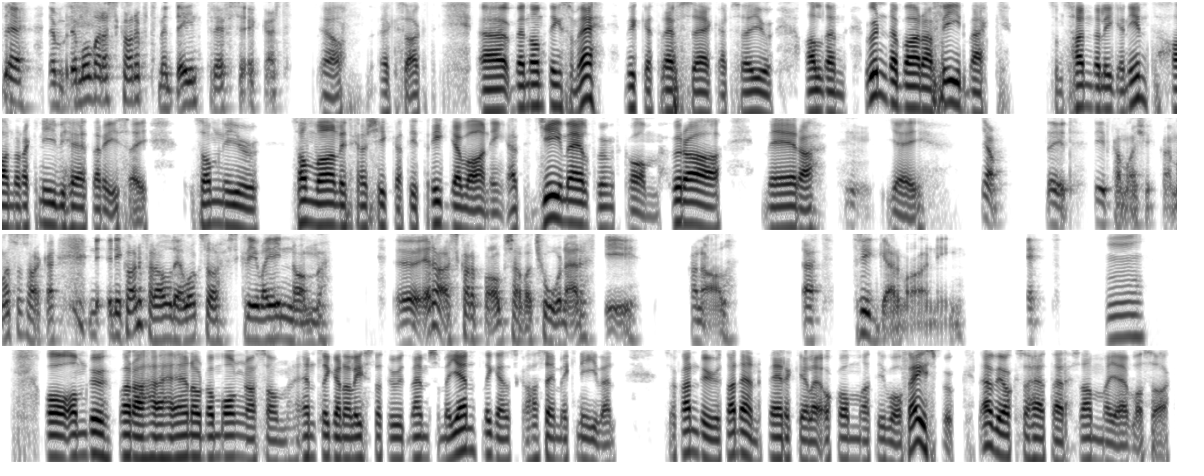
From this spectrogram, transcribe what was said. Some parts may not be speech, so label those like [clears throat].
det, det, det må vara skarpt men det är inte träffsäkert. Ja, exakt. Eh, men någonting som är mycket träffsäkert så är ju all den underbara feedback som sannoliken inte har några knivigheter i sig. Som ni ju som vanligt kan skicka till triggervarning at gmail.com. Hurra! Mera Mm. yay. Ja, dit, dit kan man skicka en massa saker. Ni, ni kan för all del också skriva in om eh, era skarpa observationer i kanal. Att triggervarning 1. Mm. Och om du bara är en av de många som äntligen har listat ut vem som egentligen ska ha sig med kniven. Så kan du ta den perkele och komma till vår Facebook. Där vi också heter samma jävla sak.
